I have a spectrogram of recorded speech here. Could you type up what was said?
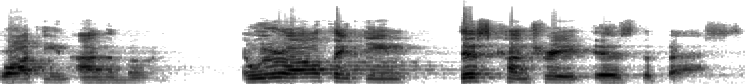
walking on the moon. And we were all thinking, this country is the best.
